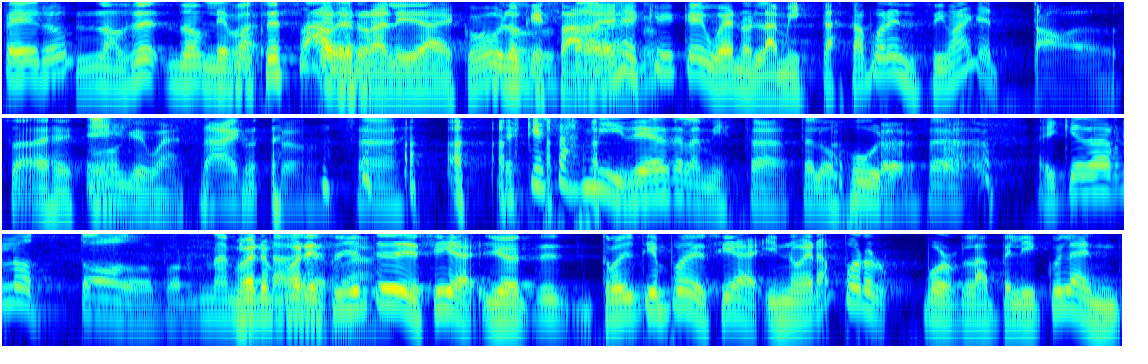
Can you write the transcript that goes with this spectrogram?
pero... No se, no, se sabe en realidad. Es como lo que sabes es que, bueno, la amistad está por encima que todo, ¿sabes? Es como que, bueno. Exacto. O sea, es que esa es mi idea de la amistad, te lo juro. O sea, hay que darlo todo por una amistad Bueno, por eso yo te decía, yo todo el tiempo decía, y no era por, por la película, en,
